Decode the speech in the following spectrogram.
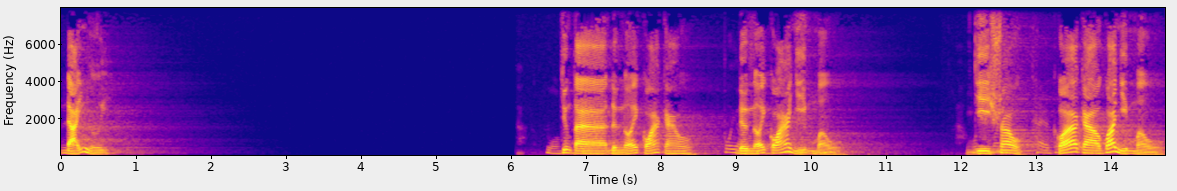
Đãi người. Chúng ta đừng nói quá cao, Đừng nói quá nhiệm màu. Vì sao? Quá cao, quá nhiệm màu.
